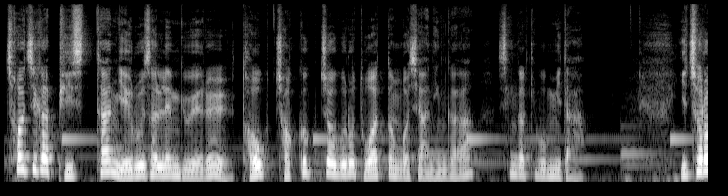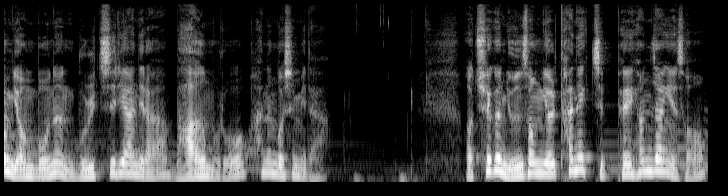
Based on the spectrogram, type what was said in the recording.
처지가 비슷한 예루살렘 교회를 더욱 적극적으로 도왔던 것이 아닌가 생각해 봅니다. 이처럼 연보는 물질이 아니라 마음으로 하는 것입니다. 어, 최근 윤석열 탄핵 집회 현장에서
